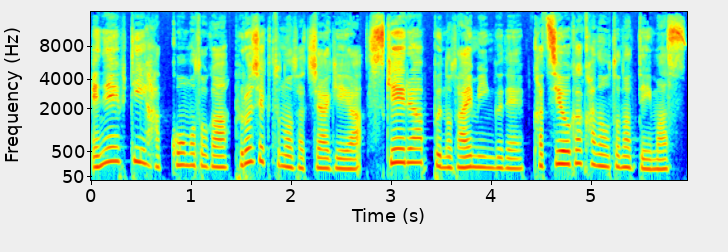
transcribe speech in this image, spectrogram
NFT 発行元がプロジェクトの立ち上げやスケールアップのタイミングで活用が可能となっています。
